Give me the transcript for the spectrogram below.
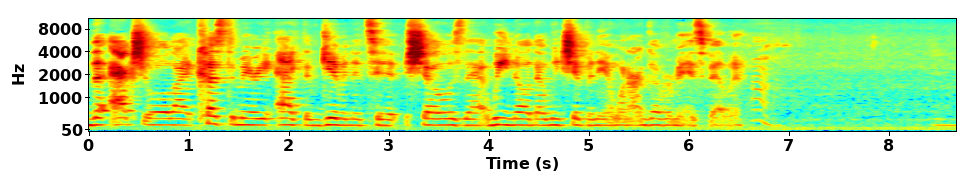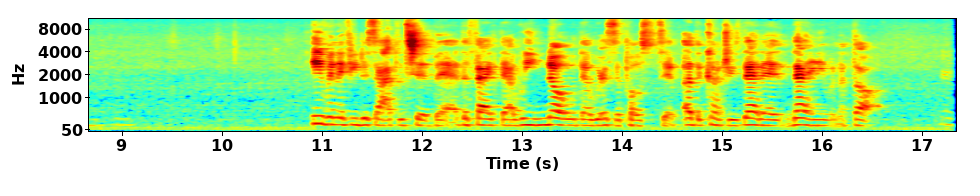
the actual like customary act of giving a tip shows that we know that we chipping in when our government is failing. Hmm. Mm-hmm. Even if you decide to tip bad, the fact that we know that we're supposed to tip other countries that is, that ain't even a thought. Hmm.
